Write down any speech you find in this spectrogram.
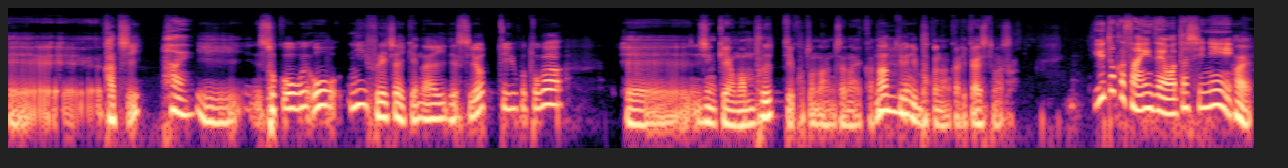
えー価値、はい。いそこを、に触れちゃいけないですよっていうことが、えー人権を守るっていうことなんじゃないかなっていうふうに僕なんか理解してます。豊さん以前私に、はい。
